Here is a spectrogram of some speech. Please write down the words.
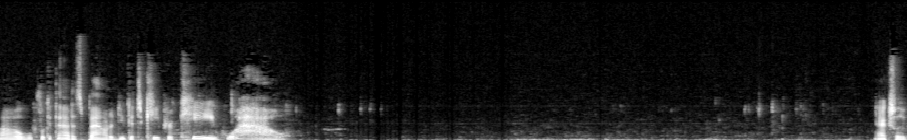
Oh, look at that, it's bound and you get to keep your key. Wow! Actually,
